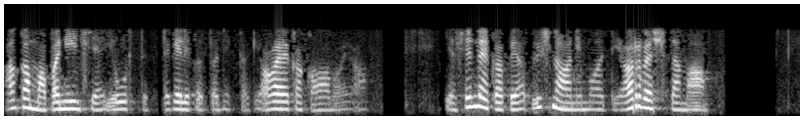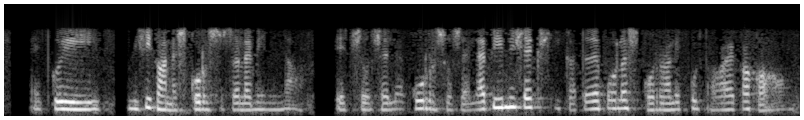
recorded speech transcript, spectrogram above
aga ma panin siia juurde, et tegelikult on ikkagi aega ka vaja. ja sellega peab üsna niimoodi arvestama, et kui mis iganes kursusele minna, et sul selle kursuse läbimiseks ikka tõepoolest korralikult aega ka on.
